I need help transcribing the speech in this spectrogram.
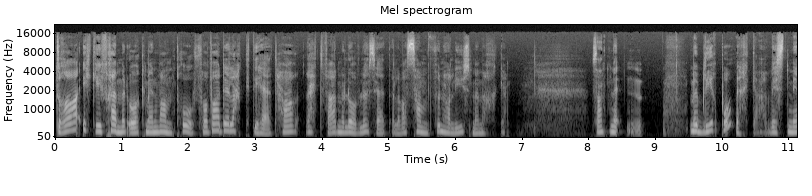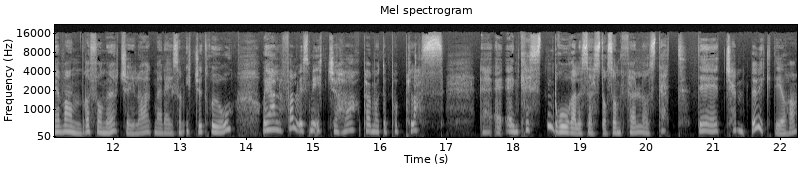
Dra ikke i fremmed åk med en vantro, for hva delaktighet har rettferd med lovløshet, eller hva samfunn har lys med mørke. Sant? Vi, vi blir påvirka hvis vi vandrer for mye i lag med de som ikke tror henne, og i alle fall hvis vi ikke har på en måte på plass en kristen bror eller søster som følger oss tett. Det er kjempeviktig å ha.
